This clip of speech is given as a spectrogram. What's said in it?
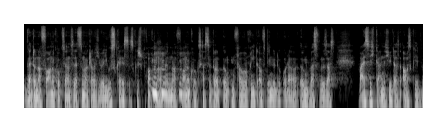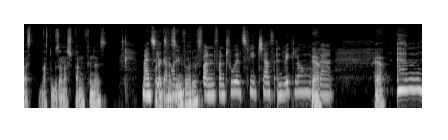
wenn du nach vorne guckst, wir haben das letzte Mal, glaube ich, über Use Cases gesprochen, mhm. aber wenn du nach vorne mhm. guckst, hast du dort irgendeinen Favorit, auf den du, oder irgendwas, wo du sagst, weiß ich gar nicht, wie das ausgeht, was, was du besonders spannend findest? Meinst du oder gerne von, sehen würdest? Von, von Tools, Features, Entwicklung ja. oder? Ja. Ähm,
